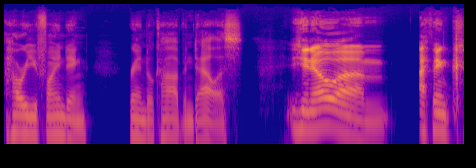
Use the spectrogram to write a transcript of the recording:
how are you finding Randall Cobb in Dallas? You know, um, I think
